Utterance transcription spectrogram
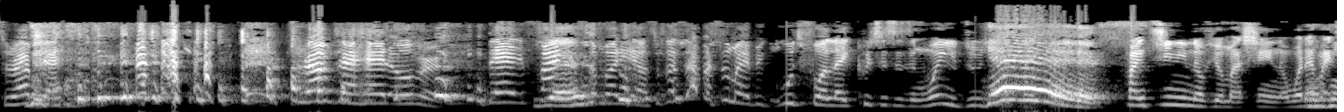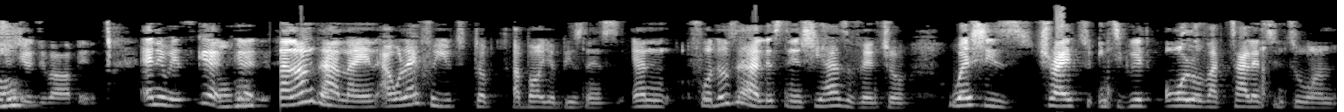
to wrap their, head over. Then find Yes. somebody else because that person might be good for like criticism when you do Yes. fine tuning of your machine or whatever it Mhm. is you're developing. Anyways, good, Mhm. good. Along that line, I would like for you to talk about your business. And for those that are listening, she has a venture where she's tried to integrate all of her talents into one.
